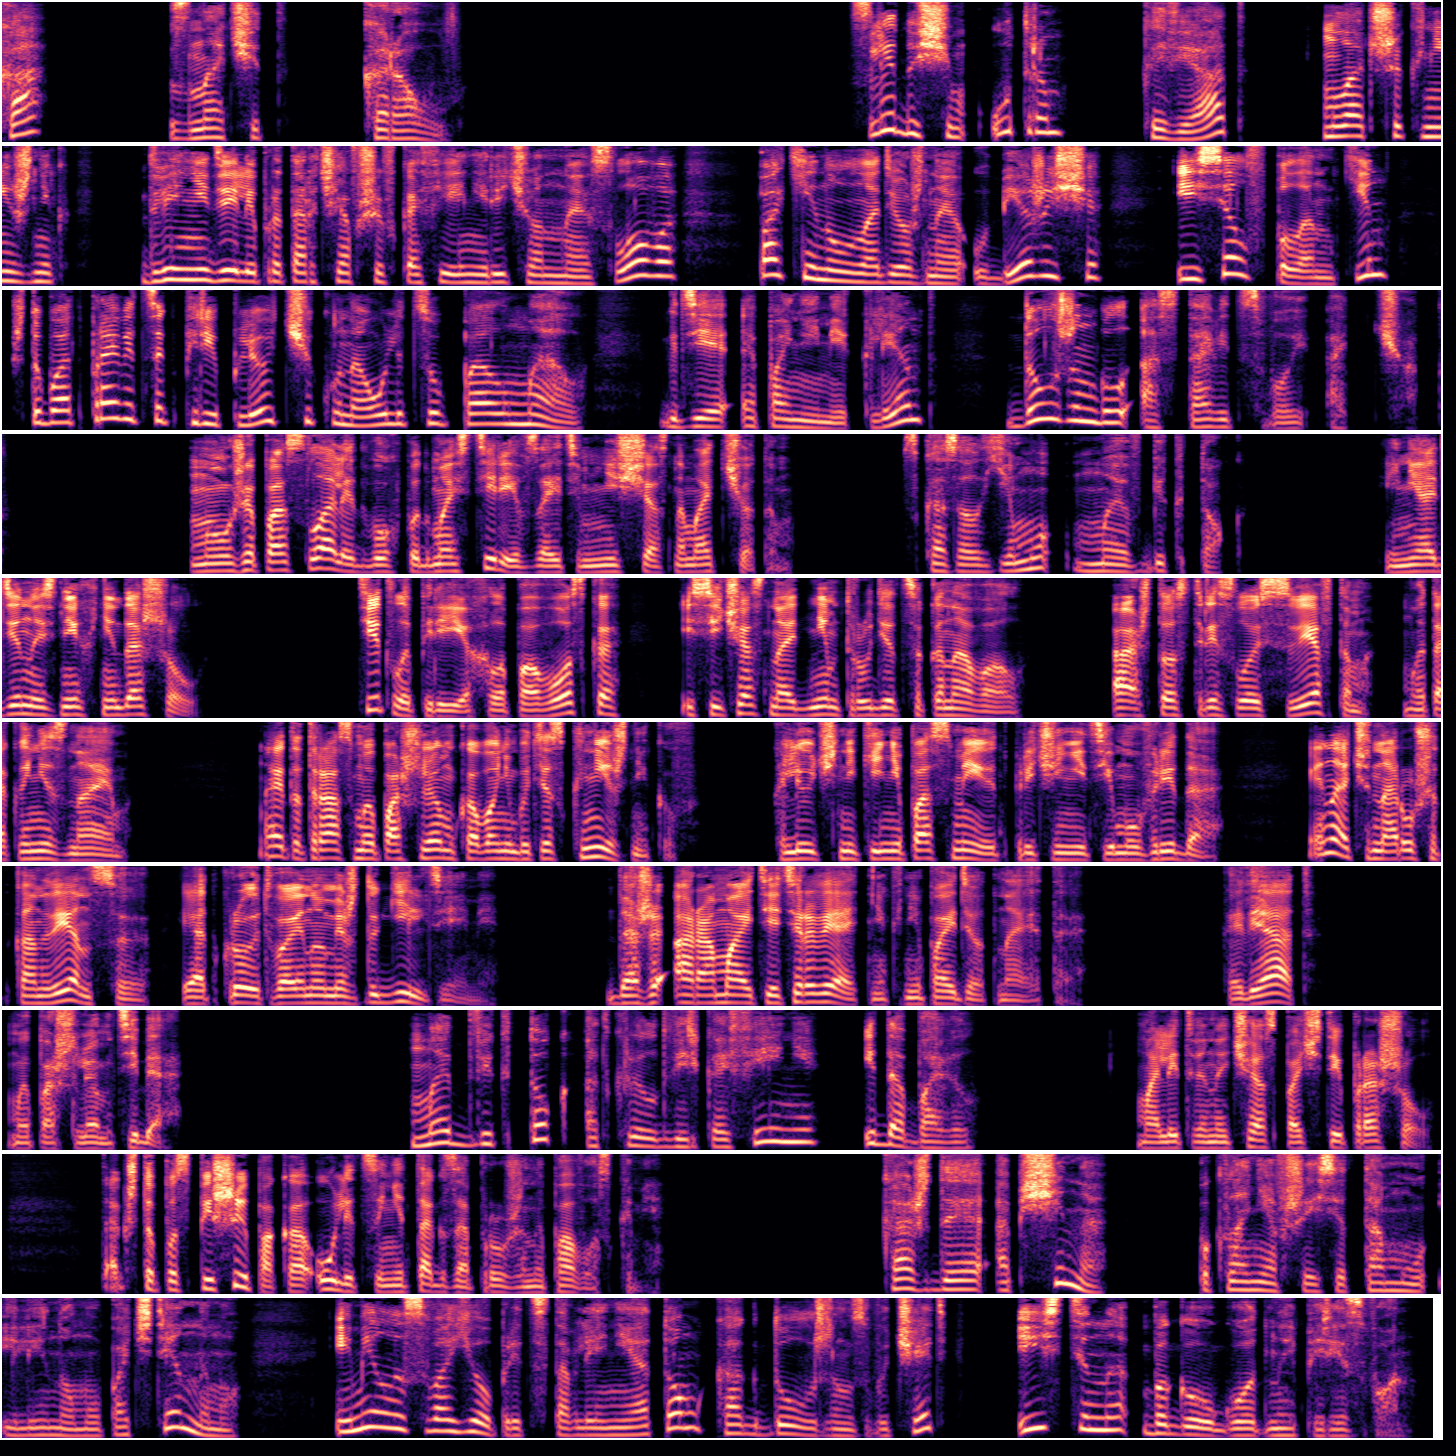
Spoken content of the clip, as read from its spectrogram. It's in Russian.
«К» значит «караул». Следующим утром Кавиат, младший книжник, две недели проторчавший в кофейне речённое слово, покинул надежное убежище и сел в паланкин, чтобы отправиться к переплетчику на улицу Пэлмэл, где эпонимий Клент должен был оставить свой отчет. «Мы уже послали двух подмастерьев за этим несчастным отчетом, сказал ему Мэв Бикток. «И ни один из них не дошел. Титла переехала повозка, и сейчас над ним трудится коновал. А что стряслось с Вефтом, мы так и не знаем. На этот раз мы пошлем кого-нибудь из книжников. Ключники не посмеют причинить ему вреда, иначе нарушат конвенцию и откроют войну между гильдиями. Даже Арамайте Тервятник не пойдет на это. Кавиат, мы пошлем тебя. Мэб Викток открыл дверь кофейни и добавил. Молитвенный час почти прошел, так что поспеши, пока улицы не так запружены повозками. Каждая община поклонявшаяся тому или иному почтенному, имела свое представление о том, как должен звучать истинно богоугодный перезвон.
